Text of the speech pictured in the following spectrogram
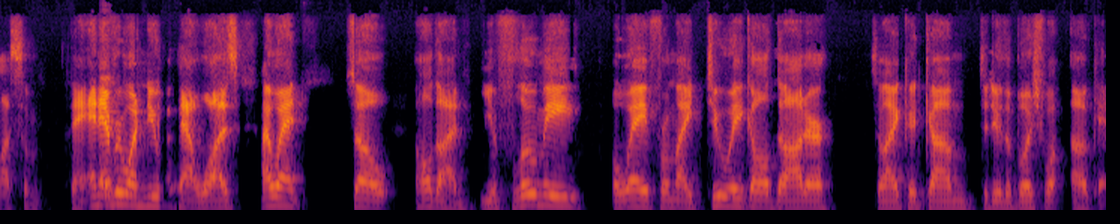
Awesome. And everyone knew what that was. I went, so hold on. You flew me away from my two week old daughter so I could come to do the bush. Okay.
